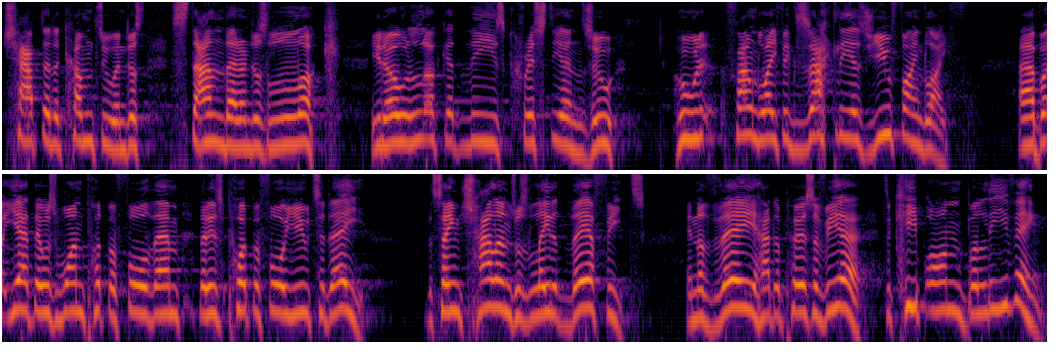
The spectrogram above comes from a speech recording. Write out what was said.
chapter to come to and just stand there and just look. You know, look at these Christians who, who found life exactly as you find life. Uh, but yet there was one put before them that is put before you today. The same challenge was laid at their feet, and that they had to persevere, to keep on believing,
